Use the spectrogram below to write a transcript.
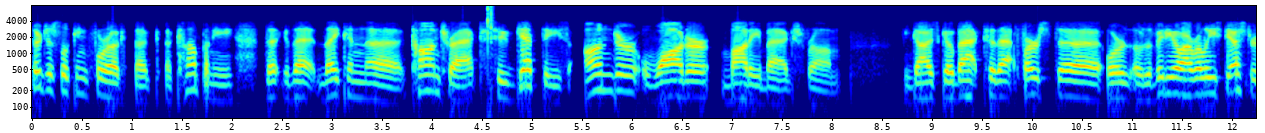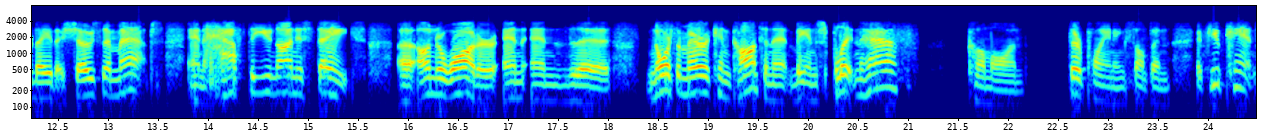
They're just looking for a, a, a company that that they can uh, contract to get these underwater body bags from. You guys go back to that first uh, or, or the video I released yesterday that shows the maps and half the United States uh, underwater and and the North American continent being split in half. Come on, they're planning something. If you can't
